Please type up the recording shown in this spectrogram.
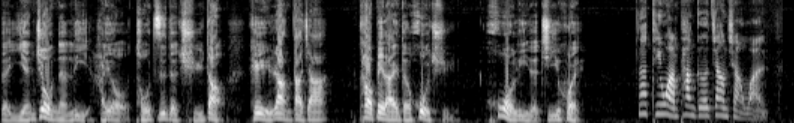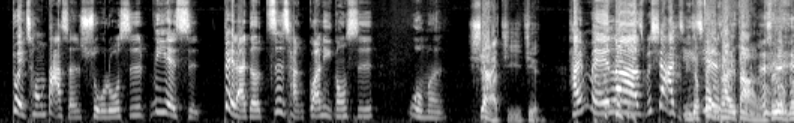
的研究能力，还有投资的渠道，可以让大家靠贝莱德获取获利的机会。那听完胖哥这样讲完，对冲大神索罗斯 VS 贝莱德资产管理公司，我们下集见。还没啦，什么下集你的缝？太大了，所以我就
